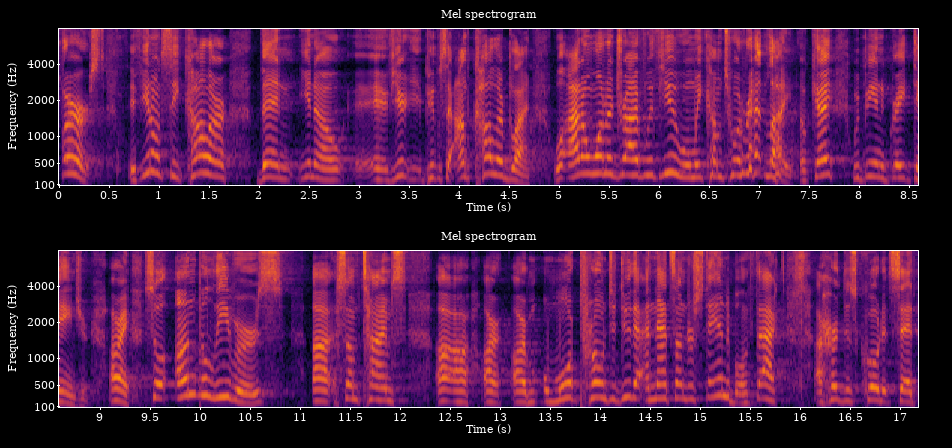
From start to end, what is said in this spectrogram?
first. If you don't see color, then, you know, if you're, people say, I'm colorblind. Well, I don't want to drive with you when we come to a red light, okay? We'd be in great danger. All right, so unbelievers. Uh, sometimes are, are, are more prone to do that, and that's understandable. In fact, I heard this quote it said,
